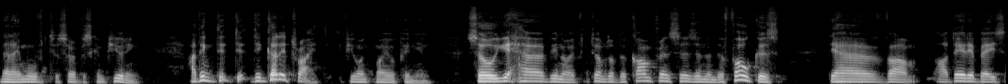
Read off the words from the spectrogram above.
Then I moved to service computing. I think they- they got it right, if you want my opinion. So you have, you know, in terms of the conferences and then the focus, they have um, a database,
